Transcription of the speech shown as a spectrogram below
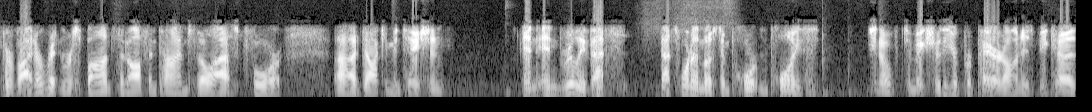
provide a written response, and oftentimes they'll ask for uh, documentation. And and really, that's that's one of the most important points you know to make sure that you're prepared on is because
